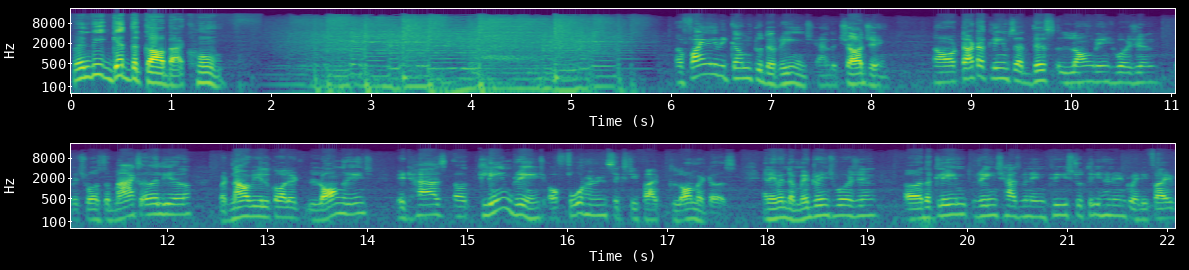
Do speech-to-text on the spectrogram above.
when we get the car back home. Now finally we come to the range and the charging. Now Tata claims that this long range version, which was the max earlier, but now we'll call it long range, it has a claimed range of 465 kilometers. And even the mid-range version, uh, the claimed range has been increased to 325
